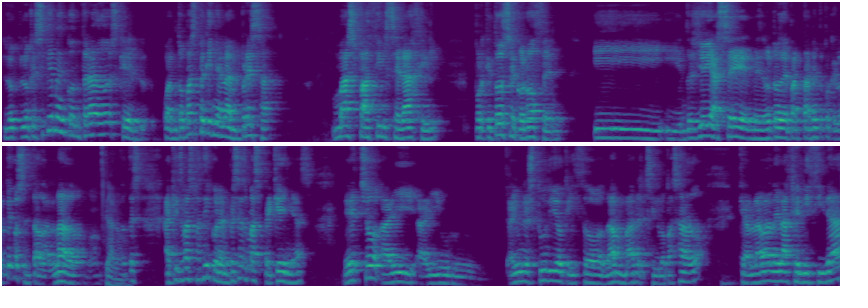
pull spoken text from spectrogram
lo, lo que sí que me he encontrado es que cuanto más pequeña la empresa, más fácil ser ágil, porque todos se conocen, y, entonces yo ya sé del otro departamento porque lo tengo sentado al lado. Entonces, aquí es más fácil con empresas más pequeñas. De hecho, hay, hay, un, hay un estudio que hizo Dunbar el siglo pasado que hablaba de la felicidad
